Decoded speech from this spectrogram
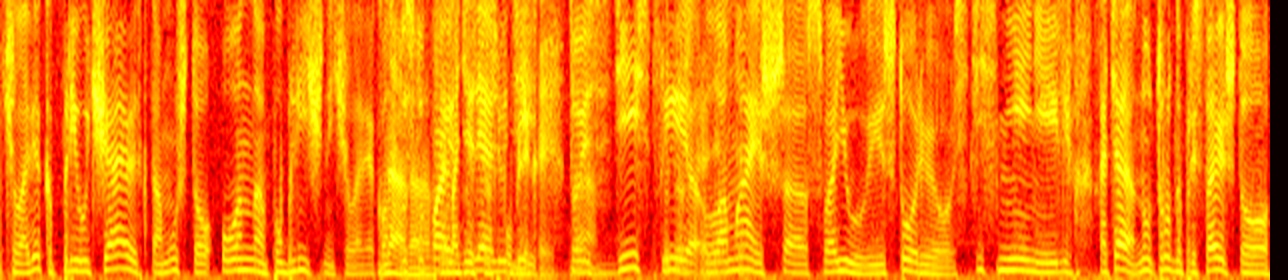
человека приучают к тому, что он публичный человек, он Да, да, выступает взаимодействие для людей. публикой, То да. есть здесь ты Суперское действие. ломаешь э, свою историю стеснения или хотя ну трудно представить, что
